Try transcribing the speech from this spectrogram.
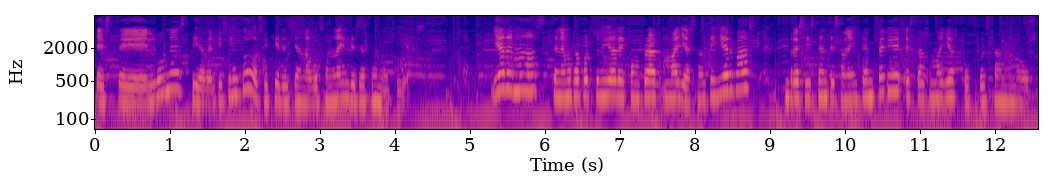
este lunes, día 25, o si quieres ya en la web online desde hace unos días. Y además tenemos la oportunidad de comprar mallas antihierbas resistentes a la intemperie. Estas mallas pues cuestan unos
